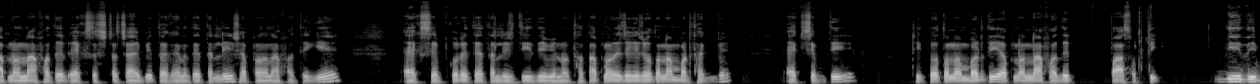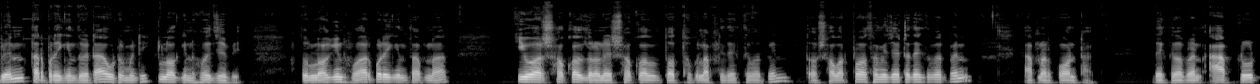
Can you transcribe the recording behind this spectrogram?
আপনার নাফাতের অ্যাক্সেসটা চাইবে। তো এখানে তেতাল্লিশ, আপনারা নাফাতে গিয়ে অ্যাকসেপ্ট করে তেতাল্লিশ দিয়ে দেবেন। অর্থাৎ আপনার এই জায়গায় যত নাম্বার থাকবে অ্যাকসেপ্ট দিয়ে, ঠিক তত নাম্বার দিয়ে আপনার নাফাদের পাসওয়ার্ডটি দিয়ে দিবেন, তারপরে কিন্তু এটা অটোমেটিক লগ ইন হয়ে যাবে। তো লগ ইন হওয়ার পরে কিন্তু আপনার কিউআর সকল ধরনের সকল তথ্যগুলো আপনি দেখতে পারবেন। তো সবার প্রথমে যেটা দেখতে পারবেন, আপনার কন্ট্যাক্ট দেখতে পারবেন আপলোড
